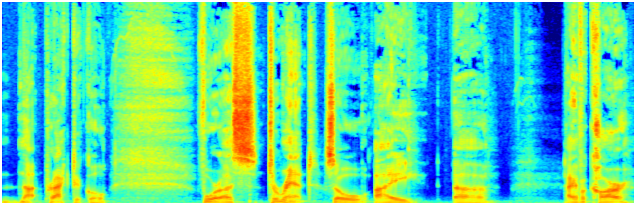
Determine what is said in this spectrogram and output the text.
not practical for us to rent. So I uh, I have a car.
